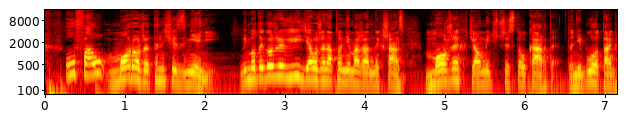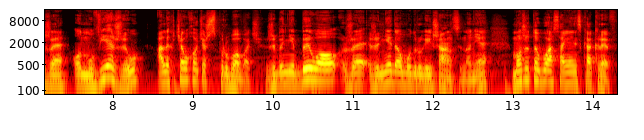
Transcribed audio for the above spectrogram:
Ufał Moro, że ten się zmieni. Mimo tego, że widział, że na to nie ma żadnych szans. Może chciał mieć czystą kartę. To nie było tak, że on mu wierzył, ale chciał chociaż spróbować, żeby nie było, że, że nie dał mu drugiej szansy, no nie? Może to była sajańska krew,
